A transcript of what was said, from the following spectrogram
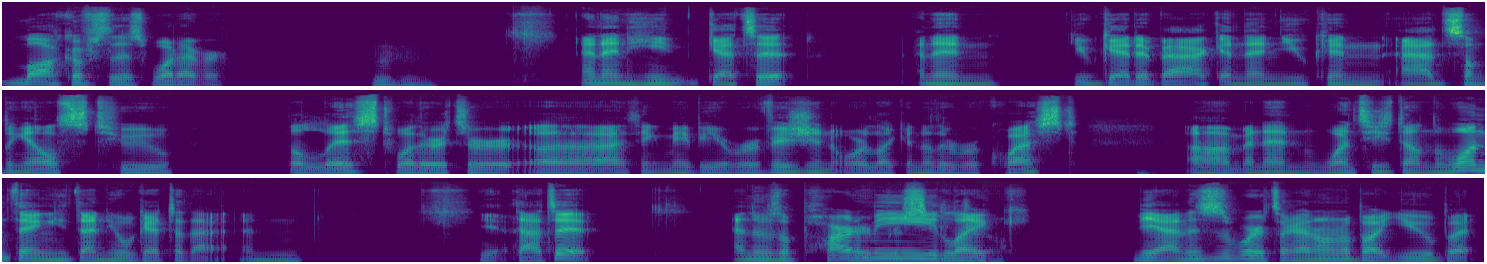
mock-ups for this. Whatever. Mhm. And then he gets it, and then you get it back, and then you can add something else to the list, whether it's a uh, I think maybe a revision or like another request. Um, and then once he's done the one thing, then he'll get to that, and Yeah. that's it. And there's a part of me procedural. like, yeah, and this is where it's like I don't know about you, but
